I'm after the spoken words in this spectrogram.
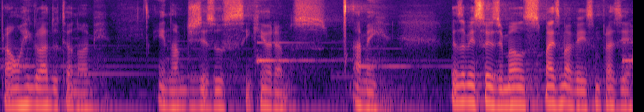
para a honra e glória do teu nome. Em nome de Jesus, em quem oramos. Amém. Deus abençoe os irmãos. Mais uma vez, um prazer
